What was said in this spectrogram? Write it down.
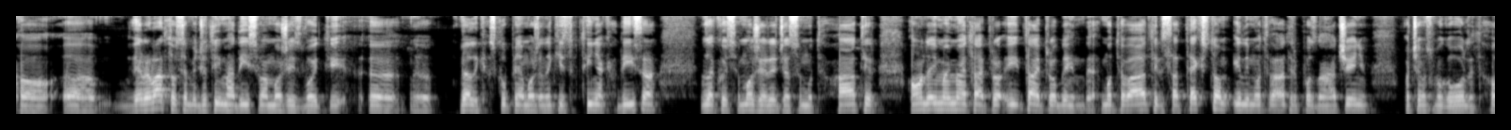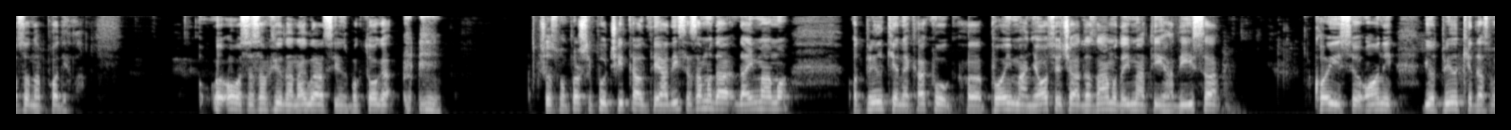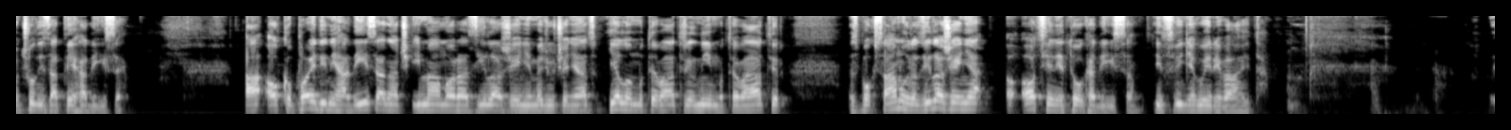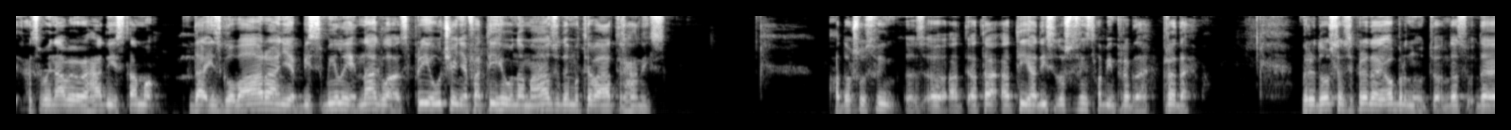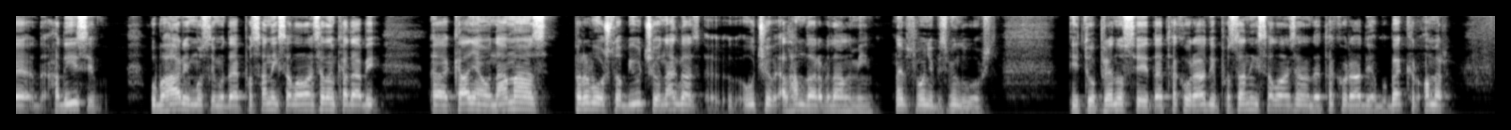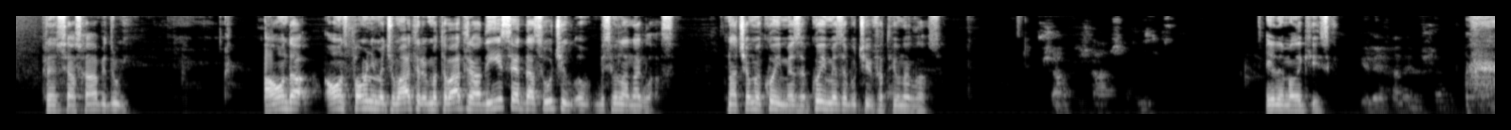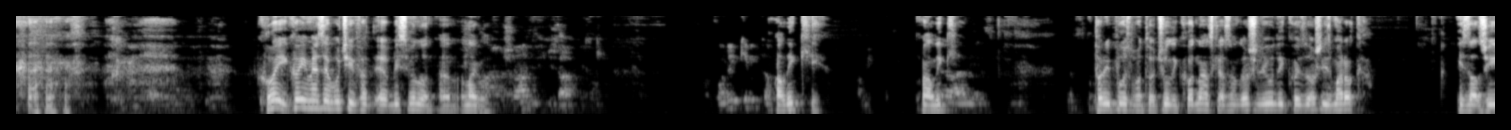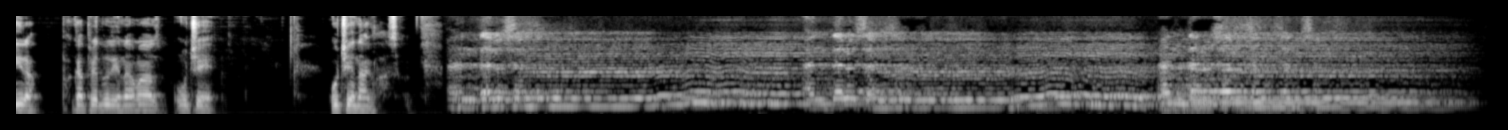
O, o, vjerovatno se među tim hadisima može izdvojiti o, o, velika skupina, možda neki stotinjak hadisa za koji se može reći da su motivatir, a onda ima, ima taj, pro, i taj problem e, motivatir sa tekstom ili motivatir po značenju, o čemu smo govorili, ta osobna podjela. Ovo sam sam htio da naglasim zbog toga što smo prošli put čitali te hadise, samo da, da imamo otprilike nekakvog e, poimanja, osjećaja, da znamo da ima tih hadisa koji su oni i otprilike da smo čuli za te hadise. A oko pojedini hadisa, znači imamo razilaženje među učenjacom, je li on mutevatir ili nije mutevatir, zbog samog razilaženja ocjene tog hadisa i svi njegovi rivajita. Kad smo i naveo ovaj hadis tamo, da izgovaranje bismile naglas prije učenja fatihe u namazu, da je mutevatir hadis. A došlo svim, a, a, a ti hadisi došli svim slabim predajama vjerodostojno se predaje obrnuto da su da je da hadisi u Buhari muslimu da je poslanik sallallahu alejhi ve sellem kada bi e, uh, kaljao namaz prvo što bi učio naglas e, učio alhamdulillah rabbil alamin ne bi spomenuo bismillah uopšte. I to prenosi da je tako radio poslanik sallallahu alejhi ve sellem da je tako radio Abu Bekr Omer prenosi ashabi drugi. A onda on spominje među motivatori hadise da se uči bismillah na glas. Na čemu je koji mezeb? koji mezeb uči Fatihu na glas? Ili malikijski? Ili Koji, koji mezeb uči e, bismilu e, naglas? Maliki. Maliki. Prvi put smo to čuli kod nas kad smo došli ljudi koji su došli iz Maroka, iz Alžira, pa kad predvodi namaz, uče, uče naglas. Andalusam Andalusam Andalusam Andalusam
